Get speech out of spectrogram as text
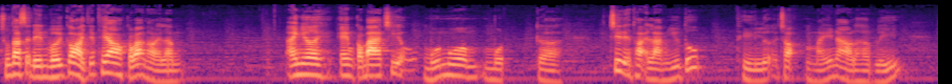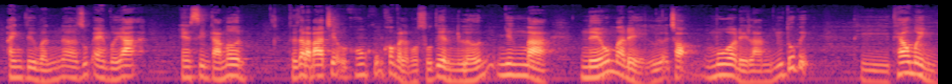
chúng ta sẽ đến với câu hỏi tiếp theo. Các bạn hỏi là anh ơi em có 3 triệu muốn mua một uh, chiếc điện thoại làm YouTube thì lựa chọn máy nào là hợp lý? Anh tư vấn uh, giúp em với ạ. Em xin cảm ơn thực ra là 3 triệu cũng cũng không phải là một số tiền lớn nhưng mà nếu mà để lựa chọn mua để làm YouTube ý, thì theo mình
